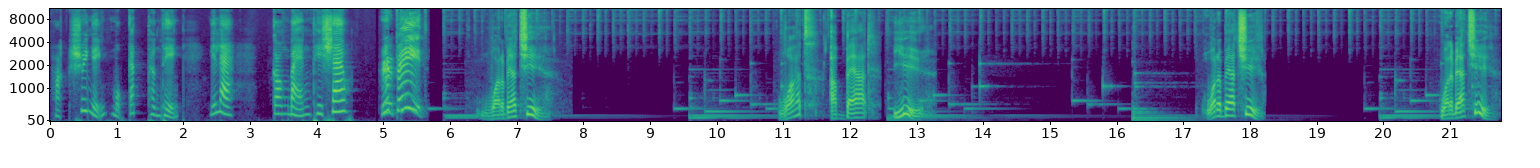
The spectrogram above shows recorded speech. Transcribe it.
hoặc suy nghĩ một cách thân thiện. Nghĩa là, còn bạn thì sao? Repeat! What about you? What about you? What about you? What about you?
